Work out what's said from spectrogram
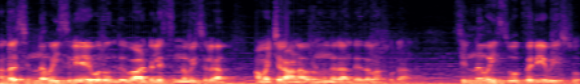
அதான் சின்ன வயசுலேயே இவர் வந்து வாழ்க்கையிலே சின்ன வயசில் அமைச்சர் ஆனவருங்கிற அந்த இதெல்லாம் சொல்கிறாங்க சின்ன வயசோ பெரிய வயசோ?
